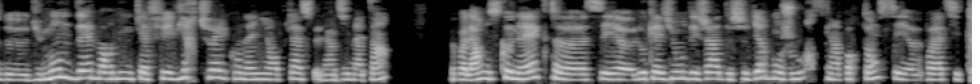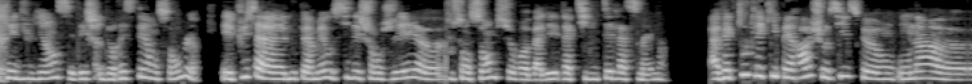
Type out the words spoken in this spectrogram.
de, du Monday Morning Café virtuel qu'on a mis en place le lundi matin. Voilà, on se connecte. c'est l'occasion déjà de se dire bonjour. Ce qui est important, c'est voilà, c'est créer du lien, c'est de rester ensemble. Et puis ça nous permet aussi d'échanger tous ensemble sur bah, l'activité de la semaine. Avec toute l'équipe RH aussi, parce qu'on on a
